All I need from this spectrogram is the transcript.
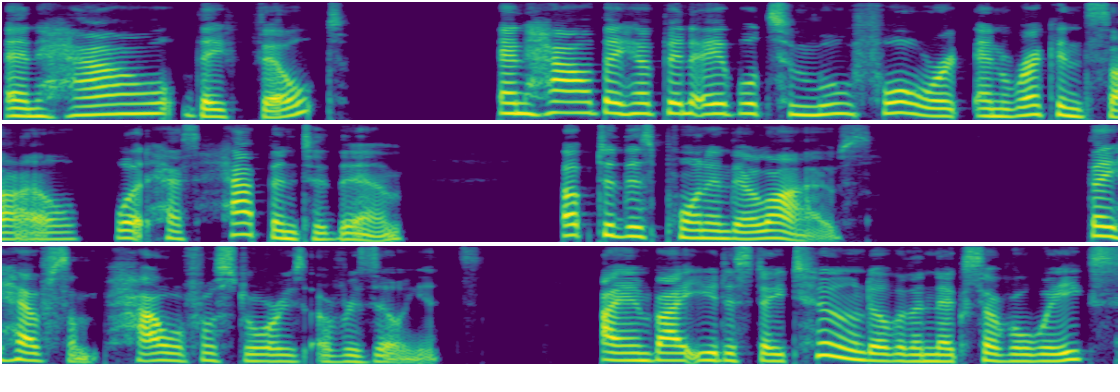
and how they felt and how they have been able to move forward and reconcile what has happened to them up to this point in their lives. They have some powerful stories of resilience. I invite you to stay tuned over the next several weeks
